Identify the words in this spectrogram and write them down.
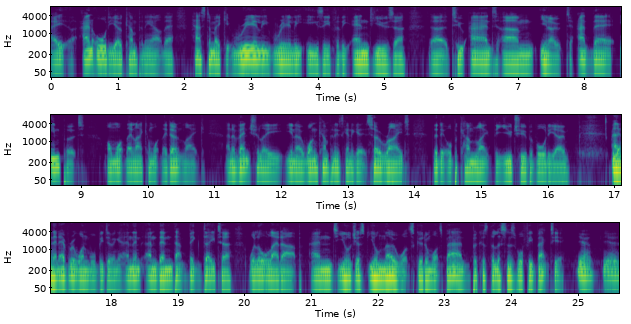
a, an audio company out there has to make it really, really easy for the end user uh, to add, um, you know, to add their input on what they like and what they don't like. And eventually, you know, one company is going to get it so right that it will become like the YouTube of audio and Yeah. then everyone will be doing it and then and then that big data will all add up and you'll just you'll know what's good and what's bad because the listeners will feed back to you Yeah, yeah.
